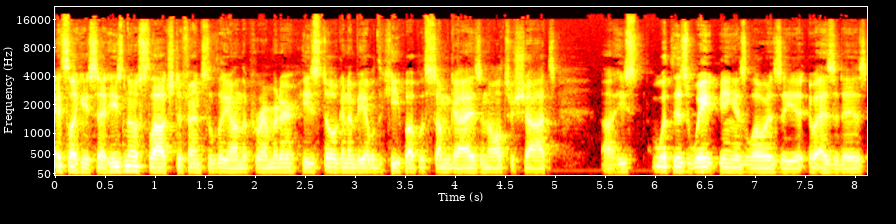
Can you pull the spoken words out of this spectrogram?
it's like you said, he's no slouch defensively on the perimeter. He's still going to be able to keep up with some guys and alter shots. Uh, he's with his weight being as low as he as it is,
